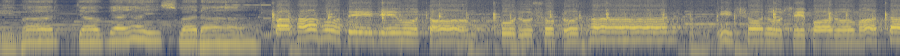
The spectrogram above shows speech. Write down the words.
निवर्त्यव्यय ईश्वरा कः ते जीवो पुरुष प्रधान ঈশ্বর, সে পরমাত্মা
